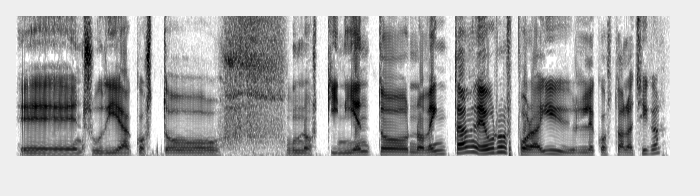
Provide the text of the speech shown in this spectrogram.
Eh, en su día costó unos 590 euros, por ahí le costó a la chica,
